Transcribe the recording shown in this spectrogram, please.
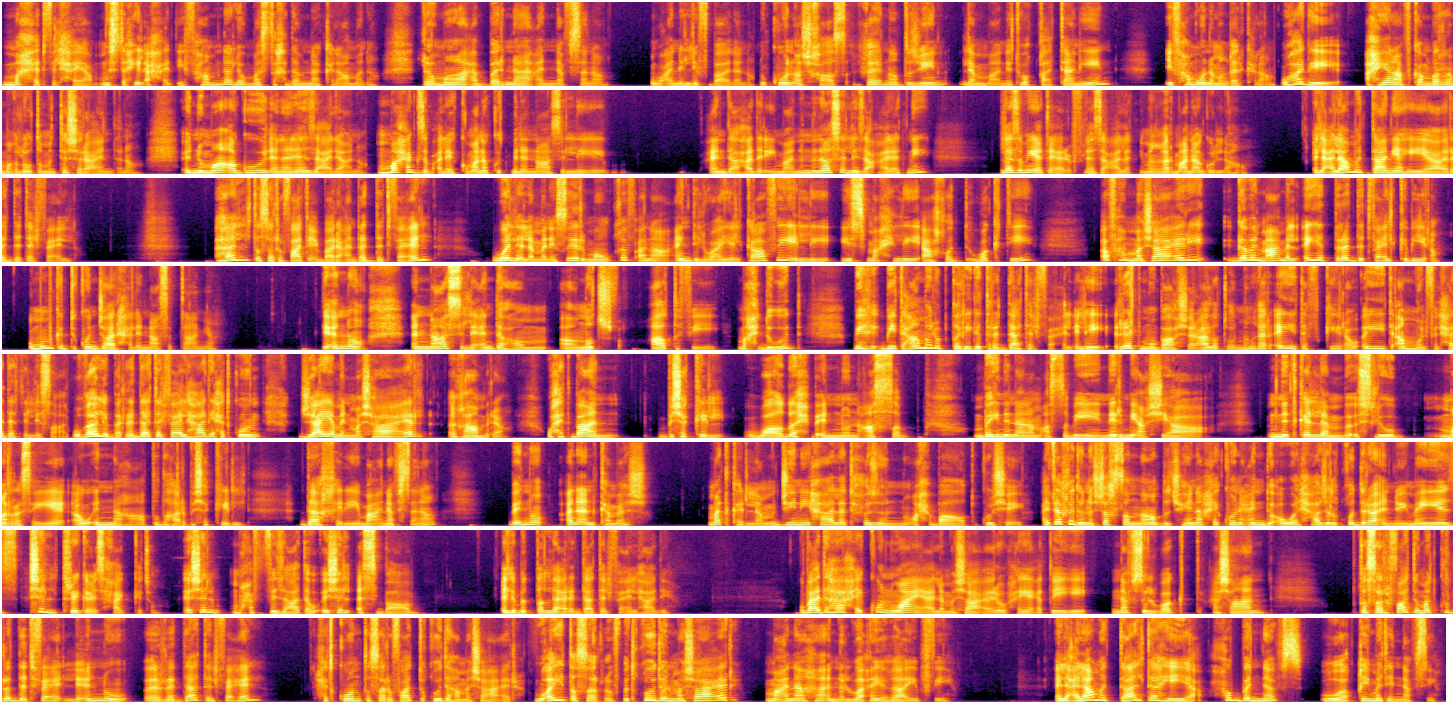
ما حد في الحياة مستحيل أحد يفهمنا لو ما استخدمنا كلامنا لو ما عبرنا عن نفسنا وعن اللي في بالنا. نكون أشخاص غير ناضجين لما نتوقع التانيين يفهمونا من غير كلام. وهذه أحيانا أفكار مرة مغلوطة منتشرة عندنا إنه ما أقول أنا ليه زعلانة؟ ما حكذب عليكم أنا كنت من الناس اللي عندها هذا الإيمان إن الناس اللي زعلتني لازم هي تعرف ليه زعلتني من غير ما أنا أقول لها. العلامة الثانية هي ردة الفعل. هل تصرفاتي عبارة عن ردة فعل؟ ولا لما يصير موقف أنا عندي الوعي الكافي اللي يسمح لي أخذ وقتي أفهم مشاعري قبل ما أعمل أي ردة فعل كبيرة وممكن تكون جارحة للناس التانية لأنه الناس اللي عندهم نضج عاطفي محدود بيتعاملوا بطريقة ردات الفعل اللي رد مباشر على طول من غير أي تفكير أو أي تأمل في الحدث اللي صار. وغالبا ردات الفعل هذه حتكون جاية من مشاعر غامرة وحتبان بشكل واضح بإنه نعصب مبين إننا معصبين نرمي أشياء نتكلم بأسلوب مرة سيء أو إنها تظهر بشكل داخلي مع نفسنا بإنه أنا أنكمش ما أتكلم تجيني حالة حزن وإحباط وكل شيء. أعتقد إنه الشخص الناضج هنا حيكون عنده أول حاجة القدرة إنه يميز إيش التريجرز حقته إيش المحفزات أو إيش الأسباب اللي بتطلع ردات الفعل هذه. وبعدها حيكون واعي على مشاعره وحيعطي نفسه الوقت عشان تصرفاته ما تكون ردة فعل لأنه ردات الفعل حتكون تصرفات تقودها مشاعر وأي تصرف بتقوده المشاعر معناها أن الوعي غايب فيه. العلامة الثالثة هي حب النفس وقيمة النفسي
